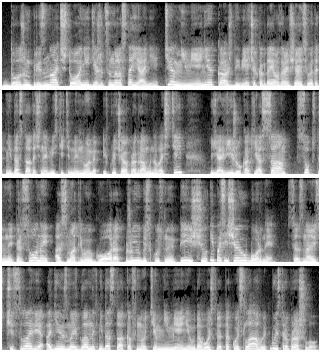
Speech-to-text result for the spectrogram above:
Должен признать, что они держатся на расстоянии. Тем не менее, каждый вечер, когда я возвращаюсь в этот недостаточно вместительный номер и включаю программу новостей, я вижу, как я сам, собственной персоной, осматриваю город, жую безвкусную пищу и посещаю уборные. Сознаюсь, тщеславие – один из моих главных недостатков, но тем не менее удовольствие от такой славы быстро прошло.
